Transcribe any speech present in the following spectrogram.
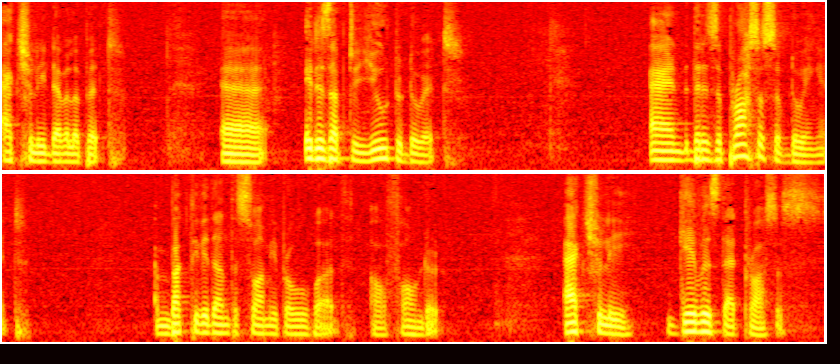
actually develop it. Uh, it is up to you to do it. And there is a process of doing it. And Bhaktivedanta Swami Prabhupada, our founder, actually gave us that process.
